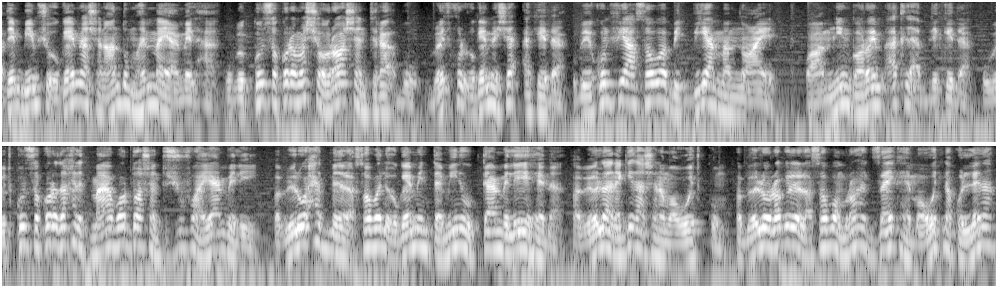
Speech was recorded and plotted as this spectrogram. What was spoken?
وبعدين بيمشي أوجامي عشان عنده مهمة يعملها وبتكون ساكورا ماشية وراه عشان تراقبه بيدخل أوجامي شقة كده وبيكون في عصابه بتبيع ممنوعات. وعاملين جرائم قتل قبل كده وبتكون ساكورا دخلت معاه برضه عشان تشوفه هيعمل إيه. فبيقول واحد من العصابة لاوجامي انت مين وبتعمل إيه هنا. فبيقول له أنا جيت عشان أموتكم. فبيقول له راجل العصابة مراهق زيك هيموتنا كلنا؟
